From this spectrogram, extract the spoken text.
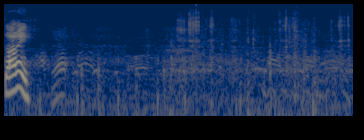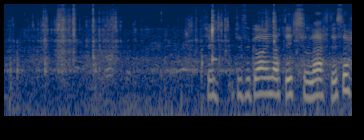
Danny. There's a guy in that ditch to the left, is there?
